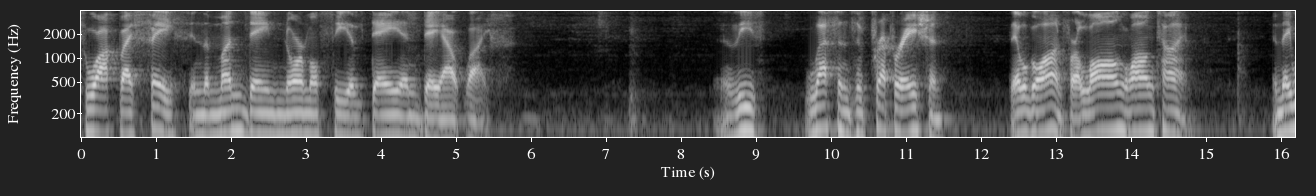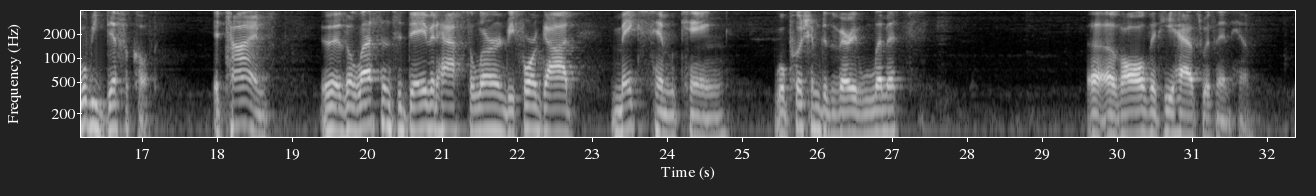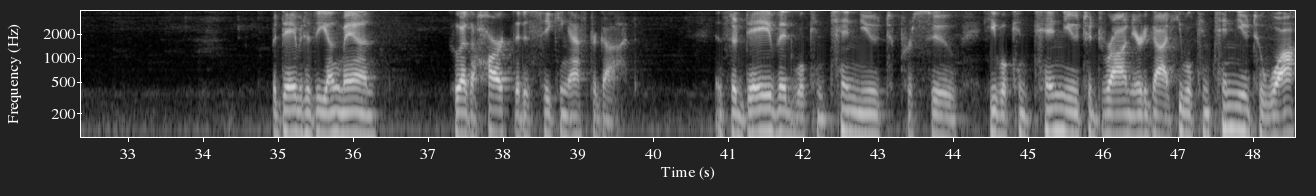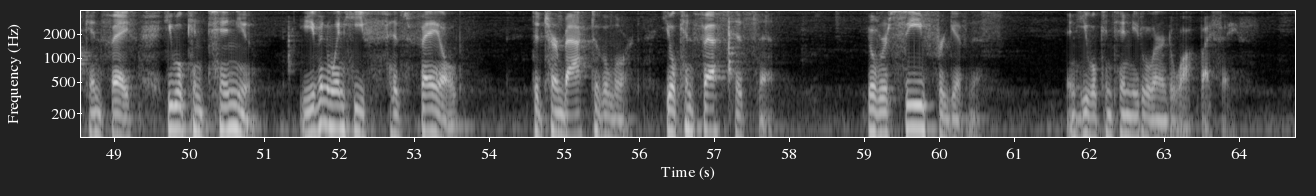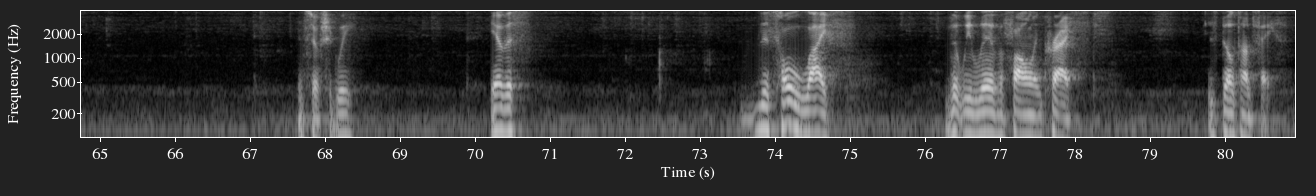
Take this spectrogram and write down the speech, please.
to walk by faith in the mundane normalcy of day in, day out life. These lessons of preparation, they will go on for a long, long time and they will be difficult. At times, the, the lessons that David has to learn before God makes him king will push him to the very limits uh, of all that he has within him. But David is a young man who has a heart that is seeking after God. And so David will continue to pursue he will continue to draw near to God. He will continue to walk in faith. He will continue, even when he f- has failed, to turn back to the Lord. He'll confess his sin. He'll receive forgiveness. And he will continue to learn to walk by faith. And so should we. You know, this this whole life that we live of following Christ is built on faith.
